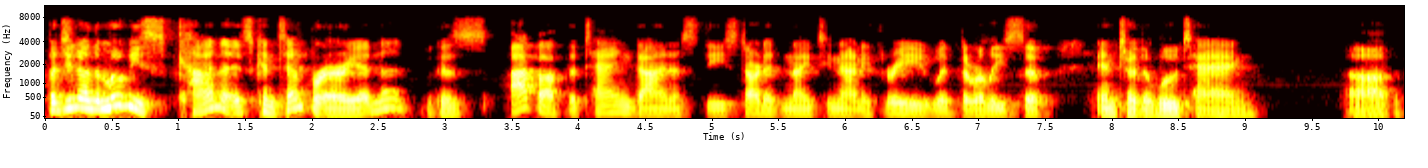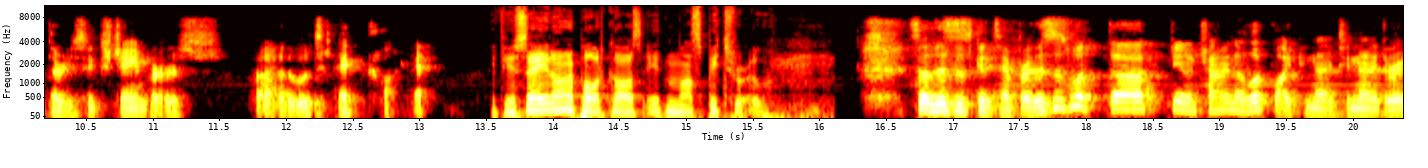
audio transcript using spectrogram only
But you know, the movie's kind of it's contemporary, isn't it? Because I thought the Tang Dynasty started in 1993 with the release of Enter the Wu Tang, uh, the 36 Chambers by the Wu Tang Clan. If you say it on a podcast, it must be true. So this is contemporary. This is what uh, you know China looked like in 1993.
